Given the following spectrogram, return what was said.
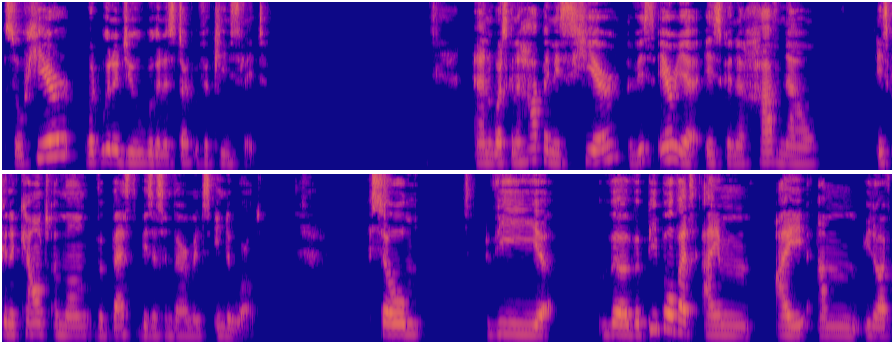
So here, what we're going to do, we're going to start with a clean slate. And what's going to happen is here, this area is going to have now, is going to count among the best business environments in the world. so the the the people that I'm I am you know I've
